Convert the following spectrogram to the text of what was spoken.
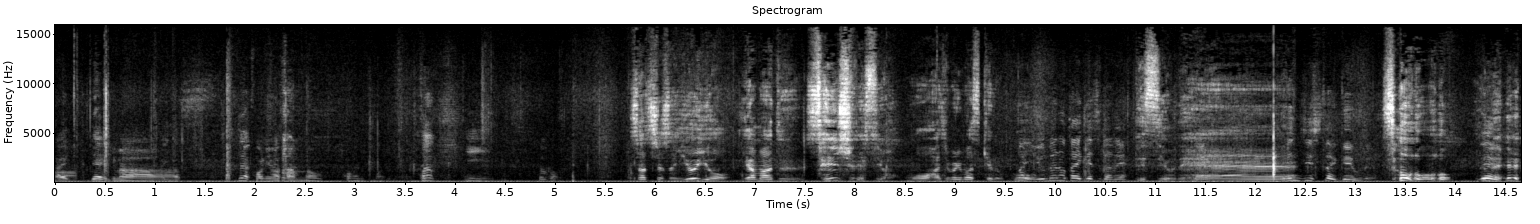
はい、では行きます。じゃあ小庭さんのコメントまで。三、二、どうぞ。サチヤさんい。よい。よヤマドゥ選手ですよもう始まりますけどまあも夢の対決だねですよ演ねじしたい。ゲームだよそうで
